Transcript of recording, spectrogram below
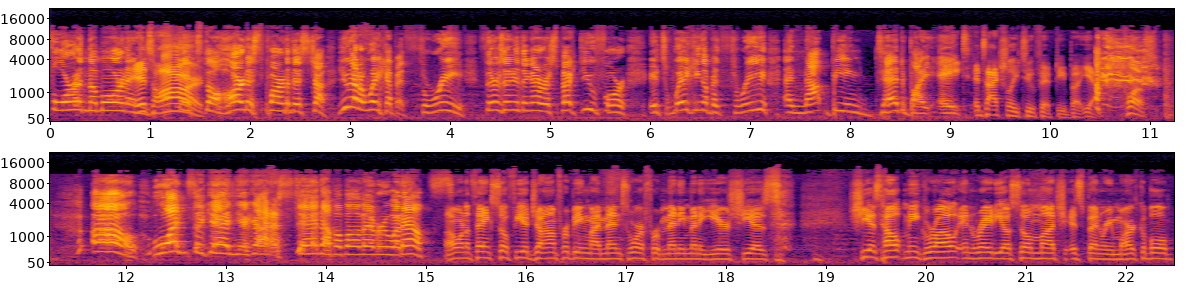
four in the morning. It's hard. It's the hardest part of this job. You got to wake up at three. If there's anything I respect you for, it's waking up at three and not being dead by eight. It's actually 250, but yeah, close. Oh, once again, you got to stand up above everyone else. I want to thank Sophia John for being my mentor for many, many years. She has, she has helped me grow in radio so much. It's been remarkable.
